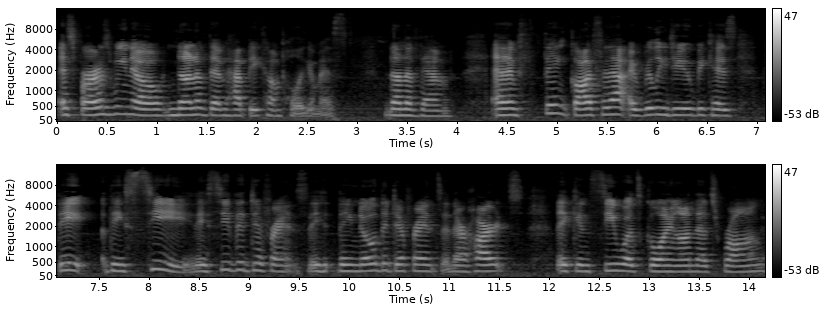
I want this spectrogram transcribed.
as far as we know, none of them have become polygamous. None of them. and I thank God for that. I really do because they they see they see the difference. They they know the difference in their hearts. They can see what's going on that's wrong,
